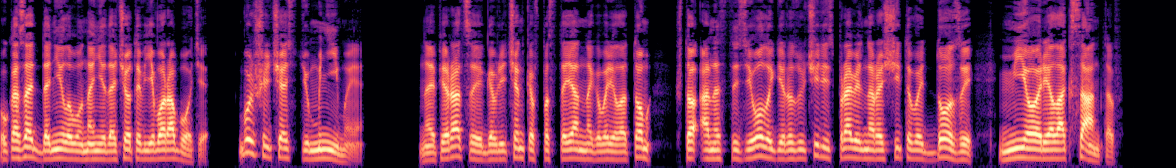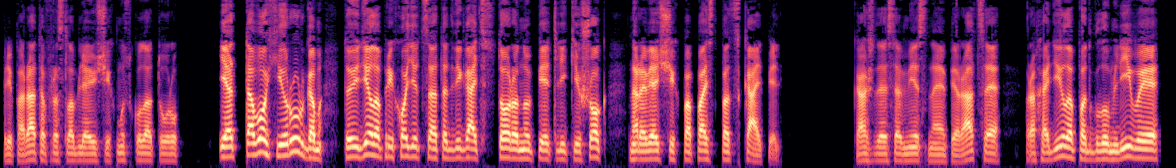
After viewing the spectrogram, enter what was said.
указать Данилову на недочеты в его работе, большей частью мнимые. На операции Гавриченков постоянно говорил о том, что анестезиологи разучились правильно рассчитывать дозы миорелаксантов, препаратов, расслабляющих мускулатуру, и оттого хирургам то и дело приходится отодвигать в сторону петли кишок, норовящих попасть под скальпель. Каждая совместная операция проходила под глумливые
